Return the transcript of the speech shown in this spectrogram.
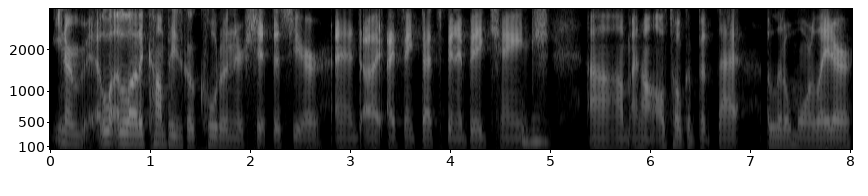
you know a a lot of companies got caught on their shit this year, and I, I think that's been a big change. Um, and I'll, I'll talk about that a little more later.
